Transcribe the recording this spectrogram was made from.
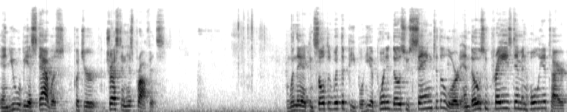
and you will be established. Put your trust in his prophets. And when they had consulted with the people, he appointed those who sang to the Lord and those who praised him in holy attire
